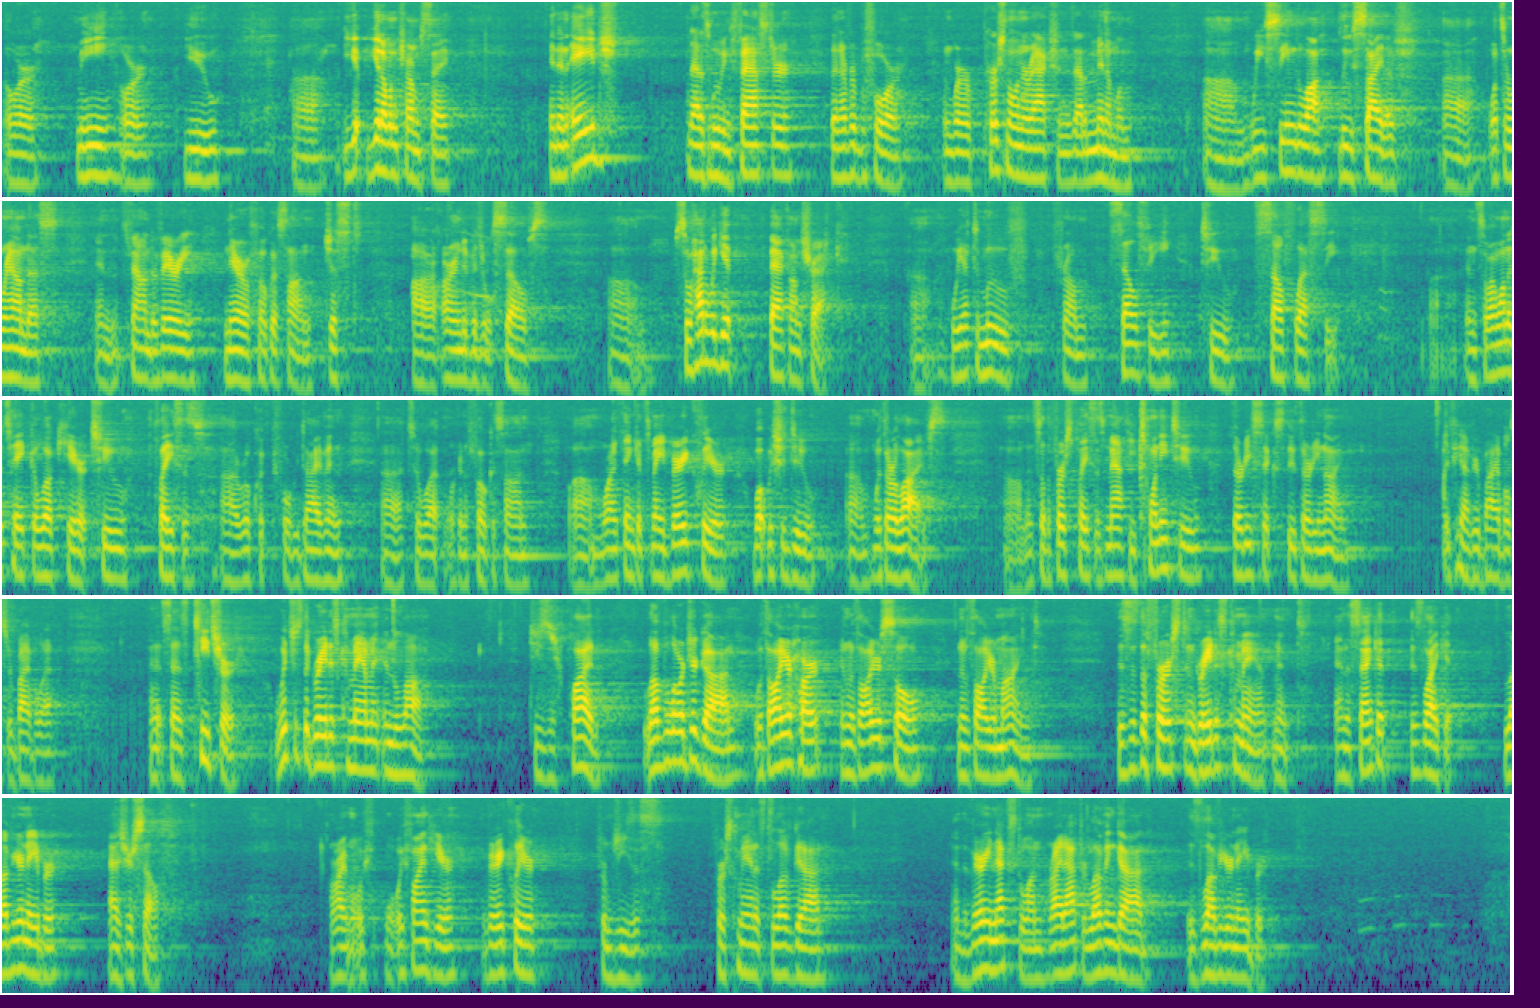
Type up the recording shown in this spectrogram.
or me, or you. Uh, you, you get what I'm trying to say. In an age that is moving faster than ever before, and where personal interaction is at a minimum, um, we seem to lo- lose sight of uh, what's around us and found a very narrow focus on just our, our individual selves. Um, so, how do we get back on track? Um, we have to move from selfie to selflessy. Uh, and so, I want to take a look here at two places uh, real quick before we dive in uh, to what we're going to focus on, um, where I think it's made very clear what we should do um, with our lives. Um, and so, the first place is Matthew 22, 36 through 39. If you have your Bibles or Bible app. And it says, Teacher, which is the greatest commandment in the law? Jesus replied, Love the Lord your God with all your heart and with all your soul and with all your mind. This is the first and greatest commandment, and the second is like it love your neighbor as yourself. All right, what we, what we find here, very clear from Jesus. First command is to love God. And the very next one, right after loving God, is love your neighbor.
